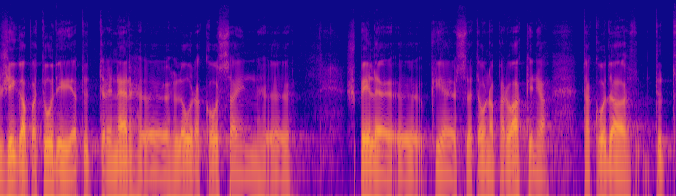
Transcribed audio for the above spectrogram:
Žiga pa tudi, je tudi trener Laura Kosa in Špele, eh, ki je svetovna prvakinja, tako da tudi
